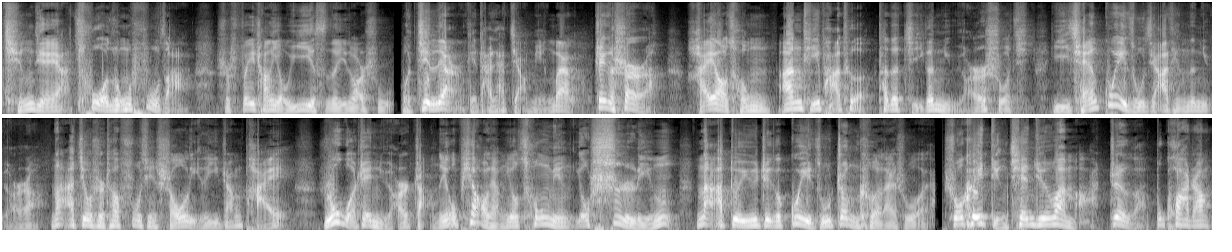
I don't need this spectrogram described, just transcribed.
情节呀错综复杂，是非常有意思的一段书。我尽量给大家讲明白了这个事儿啊，还要从安提帕特他的几个女儿说起。以前贵族家庭的女儿啊，那就是他父亲手里的一张牌。如果这女儿长得又漂亮又聪明又适龄，那对于这个贵族政客来说呀，说可以顶千军万马，这个不夸张。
